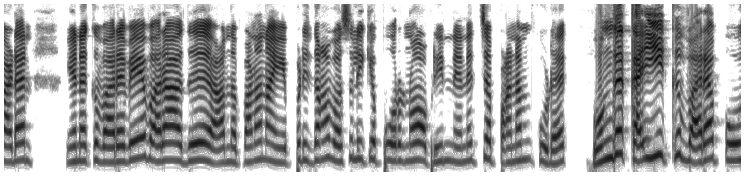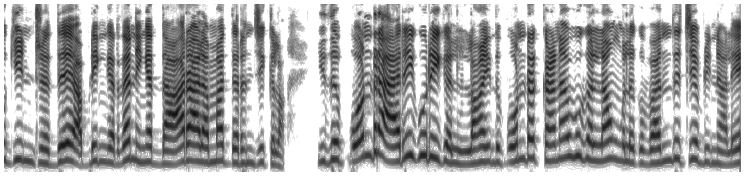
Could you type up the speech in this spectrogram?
கடன் எனக்கு வரவே வராது அந்த பணம் நான் எப்படி தான் வசூலிக்க போறனோ அப்படின்னு நினைச்ச பணம் கூட உங்க கைக்கு வர போகின்றது அப்படிங்கிறத நீங்க தாராளமா தெரிஞ்சுக்கலாம். இது போன்ற அறிகுறிகள்லாம் இது போன்ற கனவுகள்லாம் உங்களுக்கு வந்துச்சு அப்படின்னாலே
